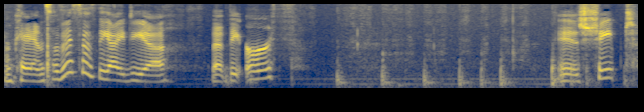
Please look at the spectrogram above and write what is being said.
Okay, and so this is the idea that the earth is shaped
